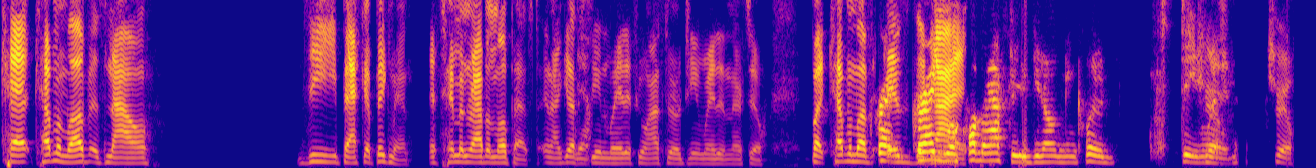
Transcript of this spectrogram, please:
Ke- Kevin Love is now the backup big man. It's him and Robin Lopez, and I guess Yeah. Dean Wade if you want to throw Dean Wade in there too. But Kevin Love Craig, is the Craig guy. will come after you if you don't include Dean True. Wade. True.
